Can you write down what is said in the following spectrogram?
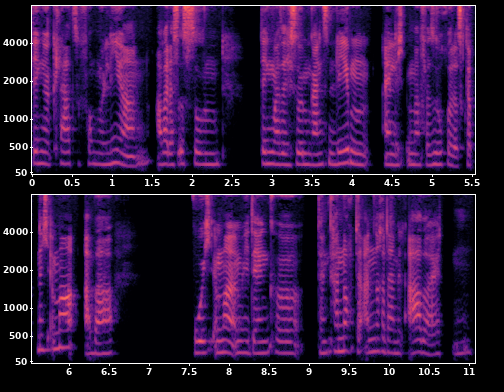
Dinge klar zu formulieren. Aber das ist so ein Ding, was ich so im ganzen Leben eigentlich immer versuche. Das klappt nicht immer, aber wo ich immer irgendwie denke, dann kann doch der andere damit arbeiten.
